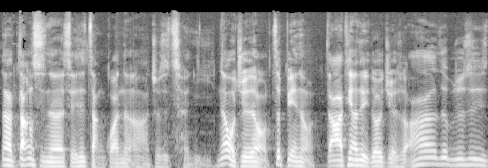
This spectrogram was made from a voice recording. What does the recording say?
那当时呢，谁是长官呢？啊，就是陈仪。那我觉得哦，这边哦，大家听到这里都会觉得说啊，这不就是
